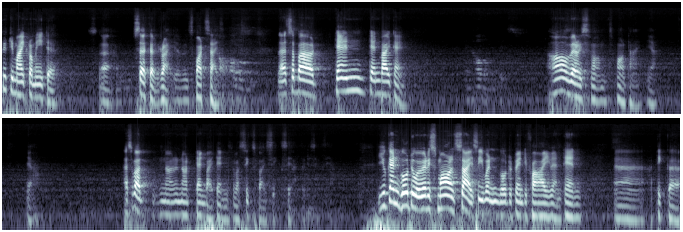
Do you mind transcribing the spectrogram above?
50 micrometer uh, circle, right, spot size. That's about 10, 10 by 10. Oh, very small, small time, yeah. Yeah. That's about, no, not 10 by 10, it's about 6 by 6, yeah, 36, yeah. You can go to a very small size, even go to 25 and 10. Uh, I think uh,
